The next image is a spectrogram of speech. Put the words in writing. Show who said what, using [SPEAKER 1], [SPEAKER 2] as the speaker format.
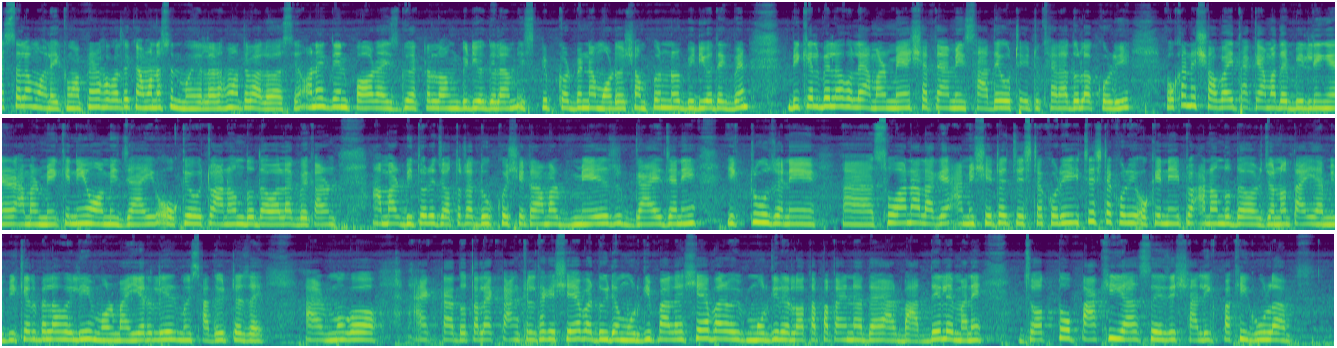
[SPEAKER 1] আসসালামু আলাইকুম। আপনারা সকলে কেমন আছেন? আল্লাহ রহমতে ভালো আছে। অনেক দিন পর আইসগু একটা লং ভিডিও দিলাম। স্ক্রিপ্ট করবেন না মোডও সম্পূর্ণ ভিডিও দেখবেন। বিকেলবেলা হলে আমার মেয়ের সাথে আমি ছাদে উঠে একটু খেলাধুলা করি। ওখানে সবাই থাকে আমাদের বিল্ডিংয়ের আমার মেয়েকে নিয়েও আমি যাই। ওকেও একটু আনন্দ দেওয়া লাগবে। কারণ আমার ভিতরে যতটা দুঃখ, সেটা আমার মেয়ের গায়ে জানি একটু জানি সোয়ানা লাগে। আমি সেটা চেষ্টা করি। চেষ্টা করি ওকে নিয়ে একটু আনন্দ দেওয়ার জন্য। তাই আমি বিকেলবেলা হইলি মোর মাইয়ার লিয়ে মই ছাদে উঠতে যাই। আর মুগো একটা দোতলা একটা আঙ্কেল থাকে, সে আবার দুইটা মুরগি পালে, সে আবার ওই মুরগিরে লতা পাতায় না দেয় আর ভাত দিলে মানে যত পাখি আছে যে শালিক পাখিগুলা,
